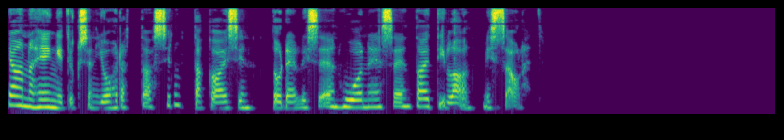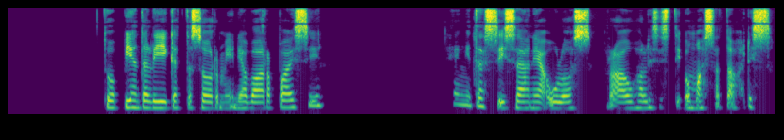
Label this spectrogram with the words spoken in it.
Ja anna hengityksen johdattaa sinut takaisin todelliseen huoneeseen tai tilaan, missä olet. Tuo pientä liikettä sormiin ja varpaisiin. Hengitä sisään ja ulos rauhallisesti omassa tahdissa.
